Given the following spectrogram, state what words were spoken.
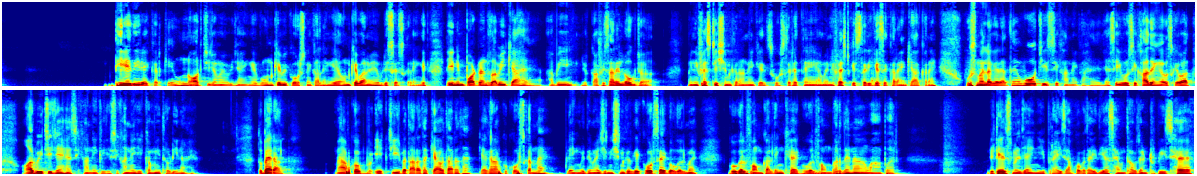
धीरे धीरे करके उन और चीज़ों में भी जाएँगे, वो उनके भी कोर्स निकालेंगे, उनके बारे में भी डिस्कस करेंगे। लेकिन इंपॉर्टेंस अभी क्या है? अभी जो काफ़ी सारे लोग जो मैनिफेस्टेशन कराने के सोचते रहते हैं या मैनिफेस्ट किस तरीके से करें क्या करें उसमें लगे रहते हैं। वो चीज़ सिखाने का है। जैसे ही वो सिखा देंगे, उसके बाद और भी चीज़ें हैं सिखाने के लिए। सिखाने की कमी थोड़ी ना है। तो बहरहाल, मैं आपको एक चीज़ बता रहा था। क्या बता रहा था? कि अगर आपको कोर्स करना है प्लेइंग विद इमेजिनेशन करके कोर्स है गूगल में गूगल फॉर्म का लिंक है गूगल फॉर्म भर देना, वहाँ पर डिटेल्स मिल जाएँगी। प्राइस आपको बता ही दिया सेवन थाउज़ेंड रुपीज़ है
